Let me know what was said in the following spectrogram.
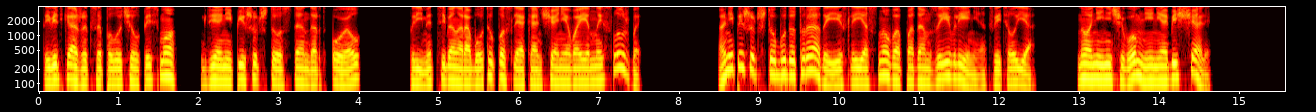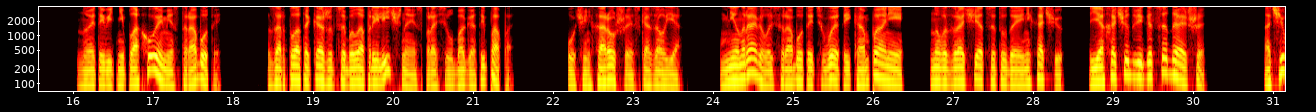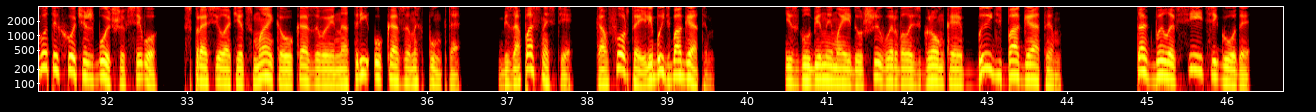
Ты ведь, кажется, получил письмо, где они пишут, что Standard Oil примет тебя на работу после окончания военной службы. Они пишут, что будут рады, если я снова подам заявление, ответил я. Но они ничего мне не обещали. Но это ведь неплохое место работы. Зарплата, кажется, была приличная, спросил богатый папа. Очень хорошая, сказал я. Мне нравилось работать в этой компании, но возвращаться туда я не хочу. Я хочу двигаться дальше. А чего ты хочешь больше всего? Спросил отец Майка, указывая на три указанных пункта. Безопасности, комфорта или быть богатым? Из глубины моей души вырвалось громкое «быть богатым». Так было все эти годы,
